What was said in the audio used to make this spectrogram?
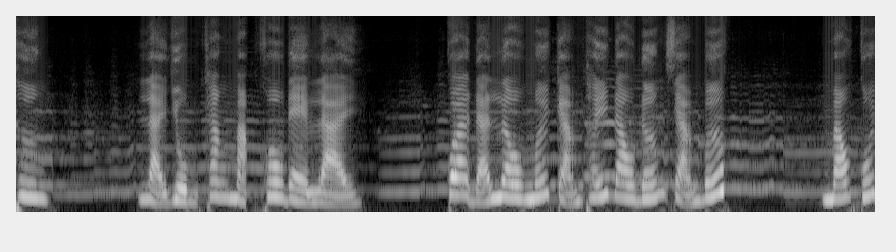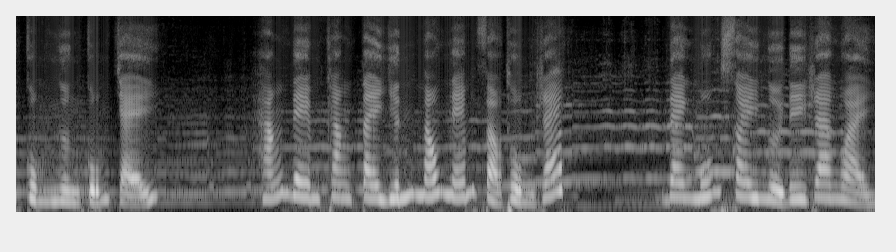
thương. Lại dùng khăn mặt khô đè lại. Qua đã lâu mới cảm thấy đau đớn giảm bớt. Máu cuối cùng ngừng cũng chảy. Hắn đem khăn tay dính máu ném vào thùng rác. Đang muốn xoay người đi ra ngoài.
